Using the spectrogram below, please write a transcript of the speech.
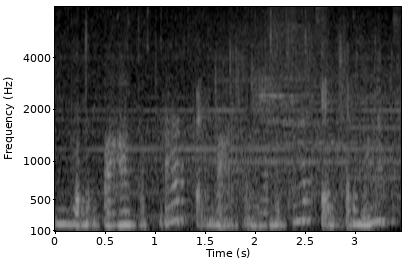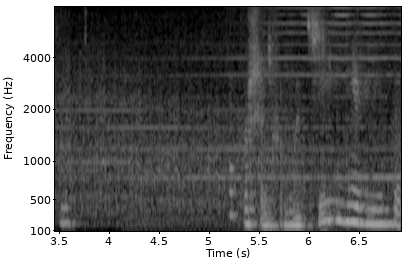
Буде багато практик, багато медитацій, афірмацій. Також інформаційні відео.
